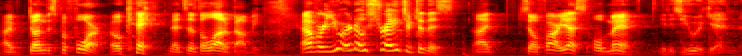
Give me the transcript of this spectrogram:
I've done this before. Okay, that says a lot about me. However, you are no stranger to this. I, so far, yes, old man. It is you again.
